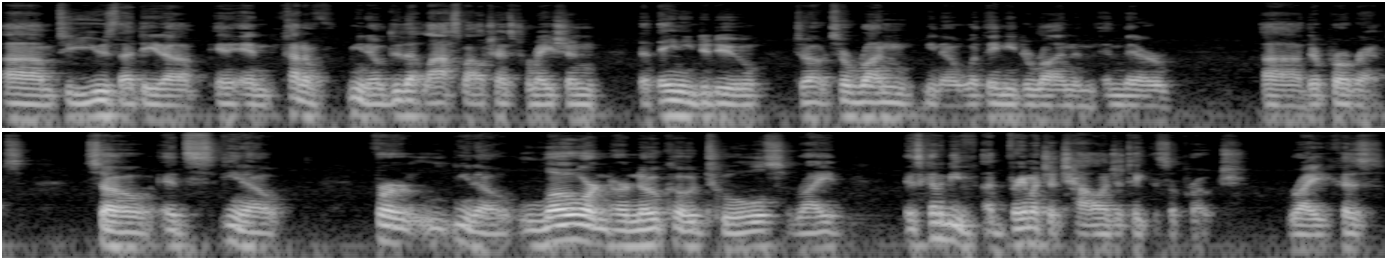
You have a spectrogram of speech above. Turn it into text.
um, to use that data and, and kind of you know do that last mile transformation that they need to do to, to run you know what they need to run in, in their uh, their programs. So it's you know for you know low or, or no code tools, right? It's going to be a, very much a challenge to take this approach, right? Because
